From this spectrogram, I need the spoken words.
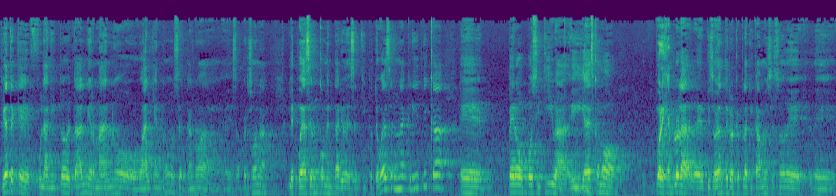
Fíjate que fulanito de tal, mi hermano o alguien ¿no? cercano a esa persona, le puede hacer un comentario de ese tipo. Te voy a hacer una crítica, eh, pero positiva. Y ya es como por ejemplo, la, el episodio anterior que platicamos, eso de,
